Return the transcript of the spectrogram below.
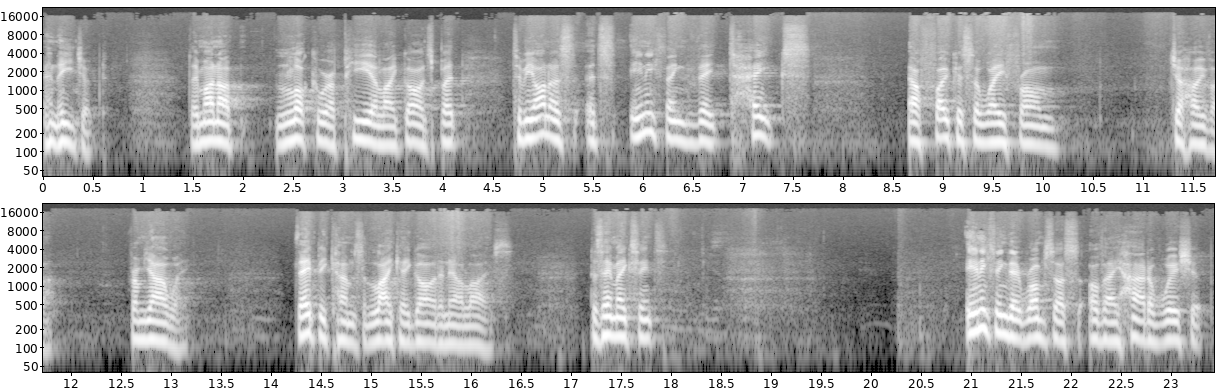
in Egypt. They might not look or appear like gods, but to be honest, it's anything that takes our focus away from Jehovah, from Yahweh. That becomes like a God in our lives. Does that make sense? Anything that robs us of a heart of worship,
